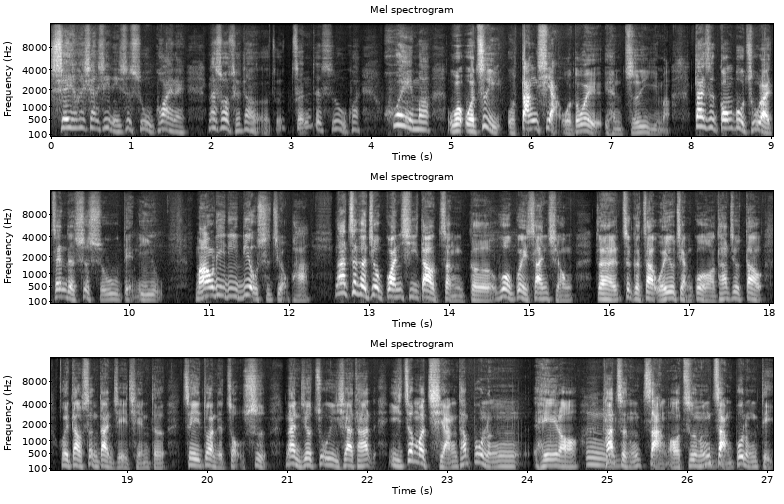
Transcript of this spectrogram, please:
谁会相信你是十五块呢？那时候陈道这真的十五块会吗？我我自己我当下我都会很质疑嘛。但是公布出来真的是十五点一五，毛利率六十九趴。那这个就关系到整个货柜三雄的这个，在我有讲过哦，它就到会到圣诞节前的这一段的走势。那你就注意一下，它以这么强，它不能黑咯，嗯，它只能涨哦，只能涨不能跌。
